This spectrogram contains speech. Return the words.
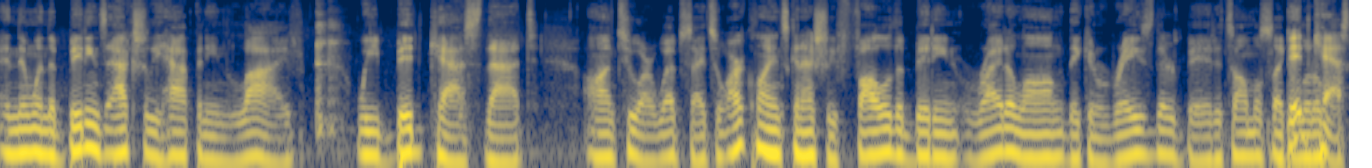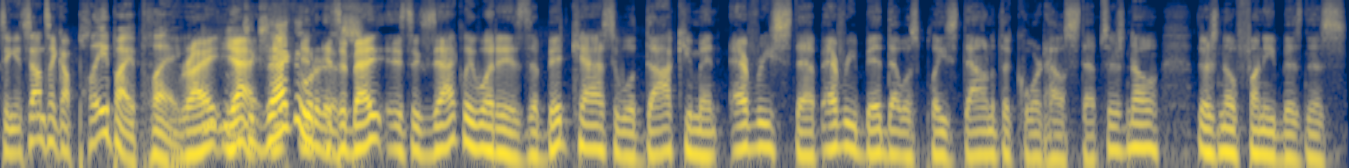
and then when the bidding's actually happening live, we bidcast that onto our website, so our clients can actually follow the bidding right along. They can raise their bid. It's almost like a Bid little casting. It sounds like a play-by-play. Right? Yeah, That's exactly what it it's is. About, it's exactly what it is. The bidcast it will document every step, every bid that was placed down at the courthouse steps. There's no there's no funny business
